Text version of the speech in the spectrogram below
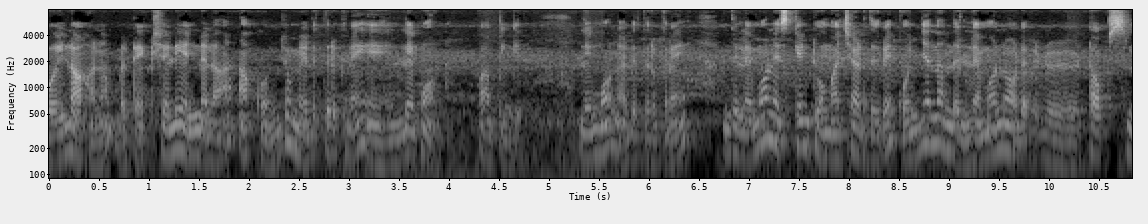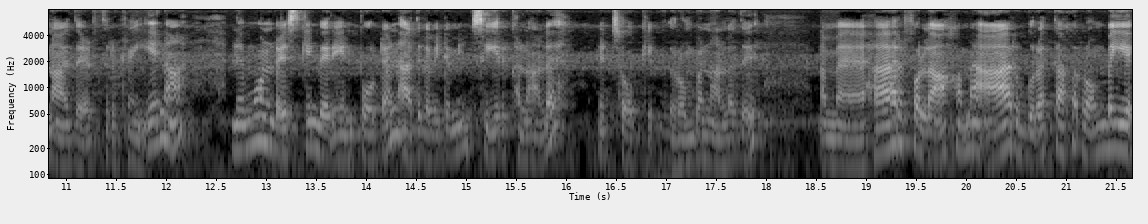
பாயில் ஆகணும். பட் ஆக்சுவலி என்னென்னா நான் கொஞ்சம் எடுத்துருக்கிறேன் லெமோன் பார்ப்பீங்க லெமோன் எடுத்துருக்கிறேன். இந்த லெமன் ஸ்கின் டூ மச்சாக எடுத்துக்கிறேன். கொஞ்சம் தான் அந்த லெமனோட டாப்ஸ் நான் இதை எடுத்துருக்கிறேன். ஏன்னா லெமோன் ஸ்கின் வெரி இம்பார்ட்டன்ட் அதில் விட்டமின் சி இருக்கனால இட்ஸ் ஓகே இது ரொம்ப நல்லது. நம்ம ஹேர் ஃபால் ஆகாமல் ஹேர் குரத்தாக ரொம்பயே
